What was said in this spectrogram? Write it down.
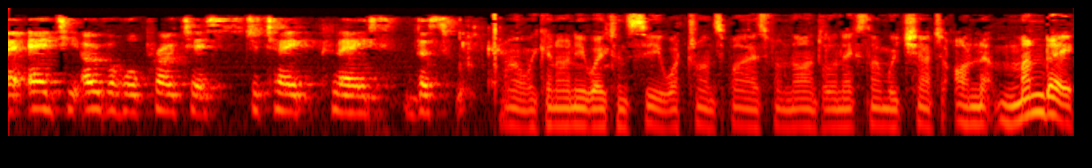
anti-overhaul protests to take place this week. Well, we can only wait and see what transpires from now until the next time we chat on Monday.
